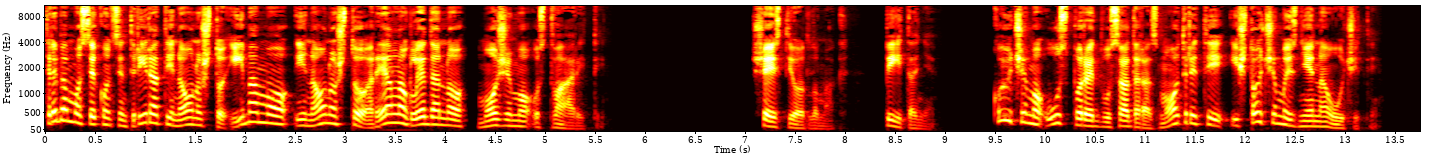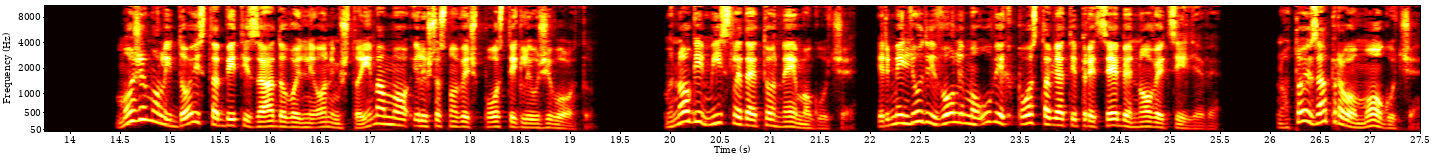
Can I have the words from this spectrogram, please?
trebamo se koncentrirati na ono što imamo i na ono što realno gledano možemo ostvariti. Šesti odlomak. Pitanje. Koju ćemo usporedbu sada razmotriti i što ćemo iz nje naučiti? Možemo li doista biti zadovoljni onim što imamo ili što smo već postigli u životu? Mnogi misle da je to nemoguće, jer mi ljudi volimo uvijek postavljati pred sebe nove ciljeve. No to je zapravo moguće.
